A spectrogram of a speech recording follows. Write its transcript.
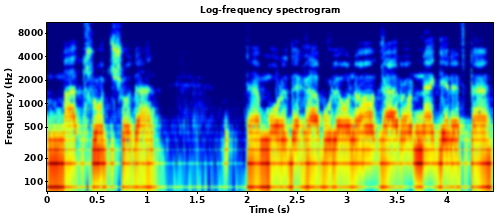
مطرود شدن. مورد قبول اونا قرار نگرفتن.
